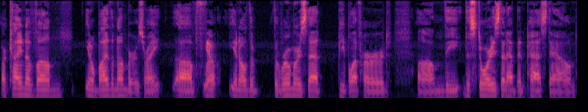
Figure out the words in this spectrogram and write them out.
are kind of um, you know by the numbers, right? Uh, from, Yeah. You know the the rumors that people have heard, um, the the stories that have been passed down,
